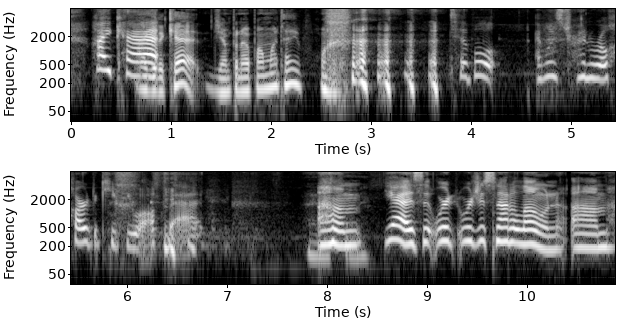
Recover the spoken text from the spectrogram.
Hi, cat. I get a cat jumping up on my table. Tibble, I was trying real hard to keep you off that. um, yeah, is that we're we're just not alone. Um,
